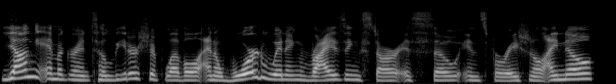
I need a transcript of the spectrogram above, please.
young immigrant to leadership level and award winning rising star is so inspirational. I know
